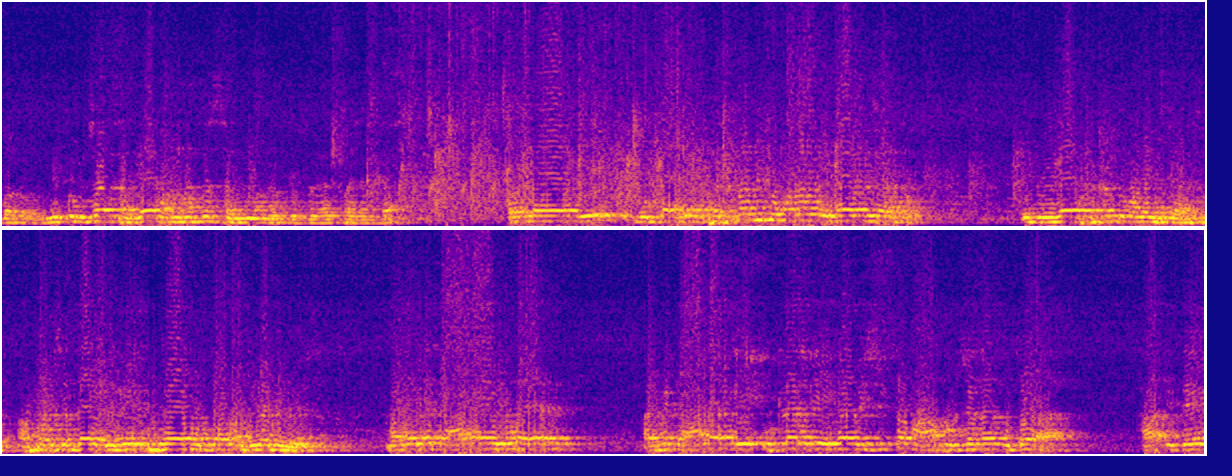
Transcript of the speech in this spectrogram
बरोबर. मी तुमच्या सगळ्या भावनांचा सन्मान करतो सगळ्यात पहिल्यांदा. पण मुद्दा एक प्रश्न मी तुम्हाला वेगळा विचारतो. एक वेगळा प्रश्न तुम्हाला विचारतो. आपण सध्या गडकरी मुद्दा बाजूला ठेवूया. माझ्याकडे दहा लाख रुपये आहेत. आणि मी दहा लाख एक कुठल्या तरी एका विशिष्ट महापुरुषाचा पुतळा हा तिथे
